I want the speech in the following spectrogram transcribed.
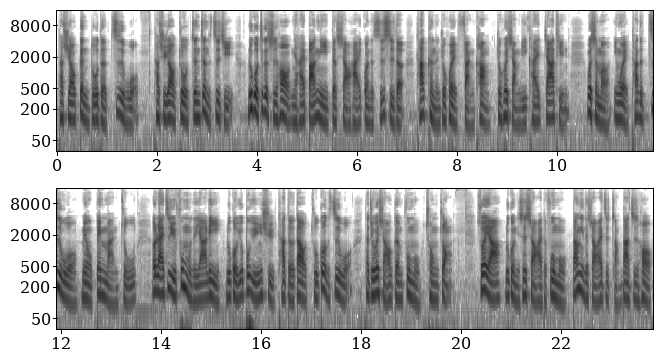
他需要更多的自我。他需要做真正的自己。如果这个时候你还把你的小孩管得死死的，他可能就会反抗，就会想离开家庭。为什么？因为他的自我没有被满足，而来自于父母的压力，如果又不允许他得到足够的自我，他就会想要跟父母冲撞。所以啊，如果你是小孩的父母，当你的小孩子长大之后，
